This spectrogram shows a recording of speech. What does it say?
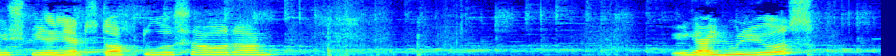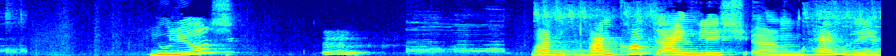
Wir spielen jetzt doch Duo Showdown. Ja, Julius. Julius? Hey, Wann, wann kommt eigentlich ähm, Henry?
